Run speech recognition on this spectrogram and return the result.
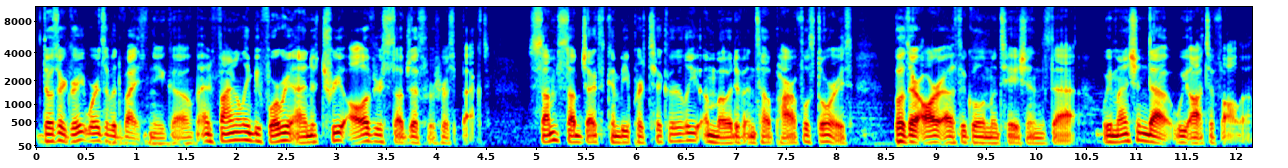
Those are great words of advice, Nico. And finally, before we end, treat all of your subjects with respect. Some subjects can be particularly emotive and tell powerful stories, but there are ethical limitations that we mentioned that we ought to follow.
